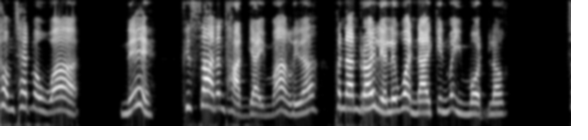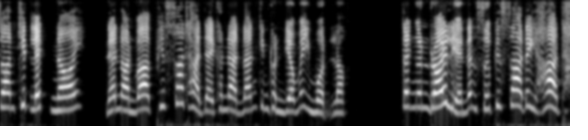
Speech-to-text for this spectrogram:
ชมแชทมาว่า เน่พิซซ่านั่นถาดใหญ่มากเลยนะ พนันร้อยเหรียญเลยว่านายกินไม่หมดหรอก จอนคิดเล็กน้อย แน่นอนว่าพิซซ่าถาดใหญ่ขนาดนั้นกินคนเดียวไม่หมดหรอก แต่เงินร้อยเหรียญนั่นซื้อพิซซ่าได้ห้าถ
